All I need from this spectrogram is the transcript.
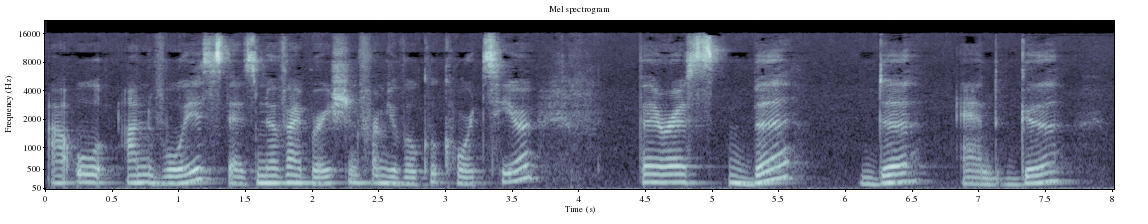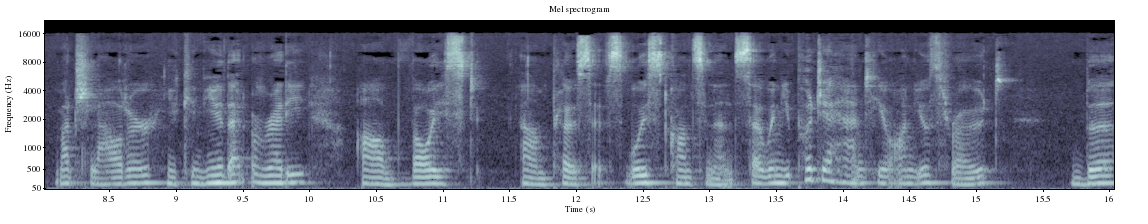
are all unvoiced. There's no vibration from your vocal cords here. There is b, d, and g, much louder. You can hear that already. Are voiced um, plosives, voiced consonants. So when you put your hand here on your throat, b,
